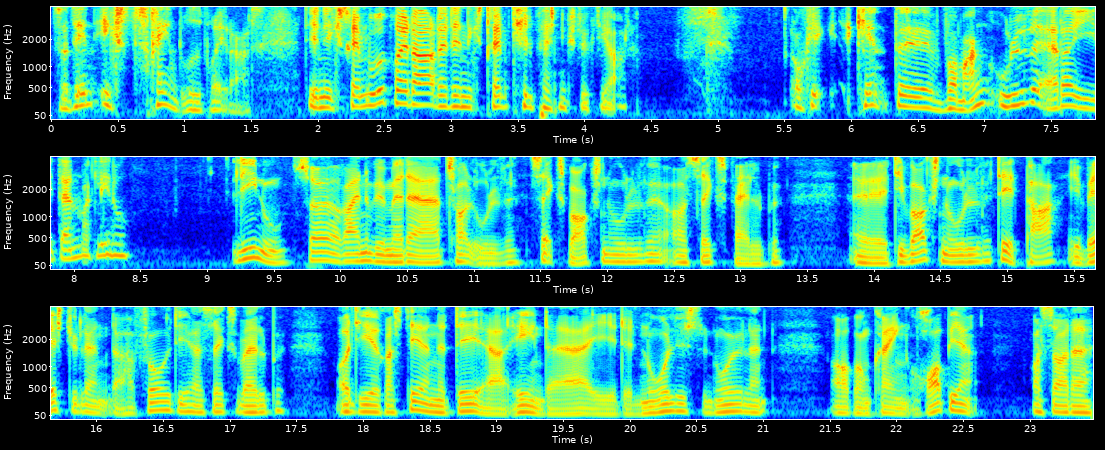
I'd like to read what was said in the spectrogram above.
Så det er en ekstremt udbredt art? Det er en ekstremt udbredt art, og det er en ekstremt tilpasningsdygtig art. Okay, Kent, øh, hvor mange ulve er der i Danmark lige nu? Lige nu, så regner vi med, at der er 12 ulve. 6 voksne ulve og 6 valpe. Øh, de voksne ulve, det er et par i Vestjylland, der har fået de her 6 valpe. Og de resterende, det er en, der er i det nordligste Nordjylland, op omkring Råbjerg. Og så er der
